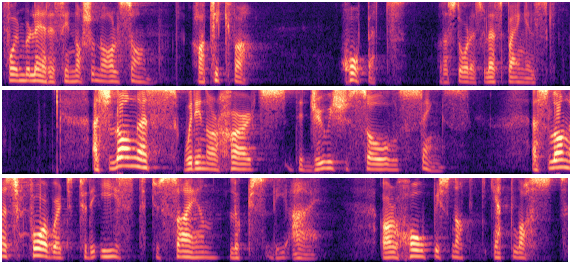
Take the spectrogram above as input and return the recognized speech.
formulere sin nasjonalsang Hatikva. Håpet. Og da står det, jeg skal lese på engelsk. As long as within our hearts the Jewish soul sings, as long as forward to the east to Zion looks the eye, our hope is not yet lost.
